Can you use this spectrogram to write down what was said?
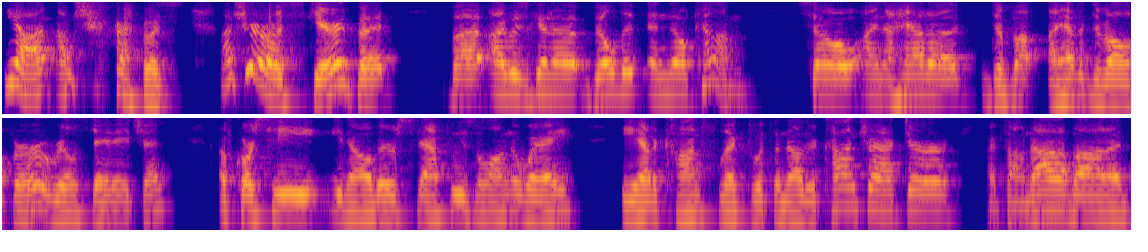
yeah i'm sure i was i'm sure i was scared but but i was to build it and they'll come so and i had a dev- i had a developer a real estate agent of course he you know there's snafus along the way he had a conflict with another contractor. I found out about it.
